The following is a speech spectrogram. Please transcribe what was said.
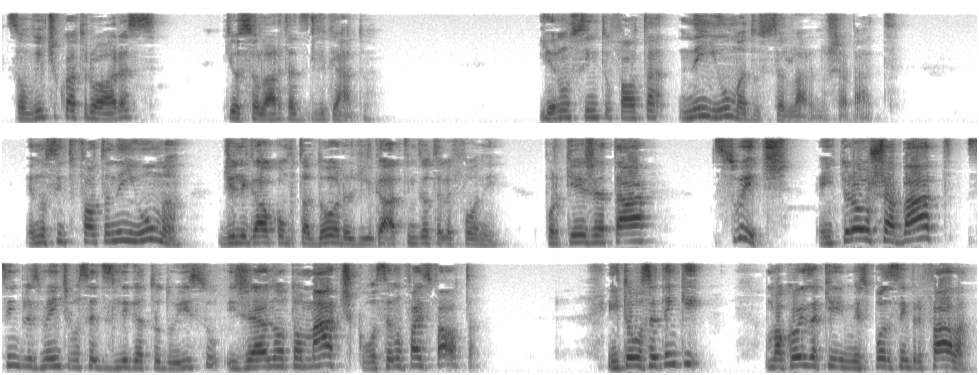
são 24 horas que o celular está desligado. E eu não sinto falta nenhuma do celular no Shabat. Eu não sinto falta nenhuma de ligar o computador ou de ligar, atender o telefone. Porque já está switch. Entrou o Shabat, simplesmente você desliga tudo isso e já é no automático, você não faz falta. Então você tem que. Uma coisa que minha esposa sempre fala,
